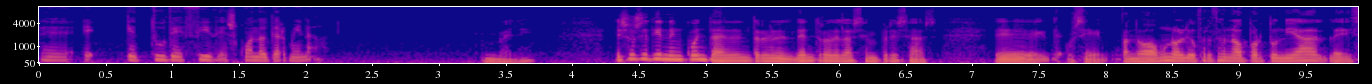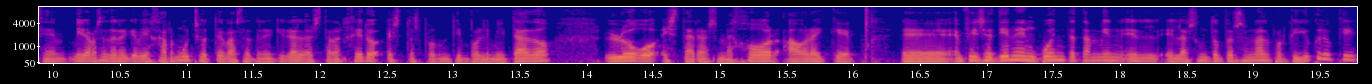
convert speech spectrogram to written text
eh, eh, que tú decides cuándo termina. Vale. ¿Eso se tiene en cuenta dentro, dentro de las empresas? Eh, cuando a uno le ofrece una oportunidad, le dicen, mira, vas a tener que viajar mucho, te vas a tener que ir al extranjero, esto es por un tiempo limitado, luego estarás mejor, ahora hay que... en fin, se tiene en cuenta también el, el, asunto personal, porque yo creo que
